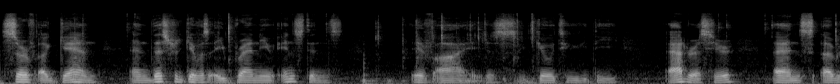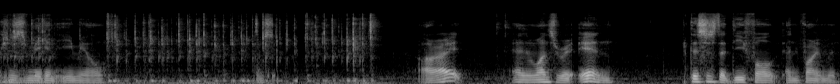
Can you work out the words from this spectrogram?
serve again, and this should give us a brand new instance. If I just go to the address here. And uh, we can just make an email. Alright. And once we're in this is the default environment.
